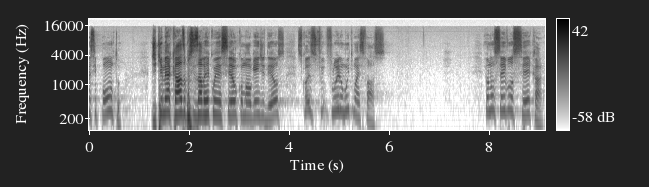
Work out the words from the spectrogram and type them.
esse ponto, de que minha casa precisava reconhecê-lo como alguém de Deus, as coisas fluíram muito mais fácil. Eu não sei você, cara.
